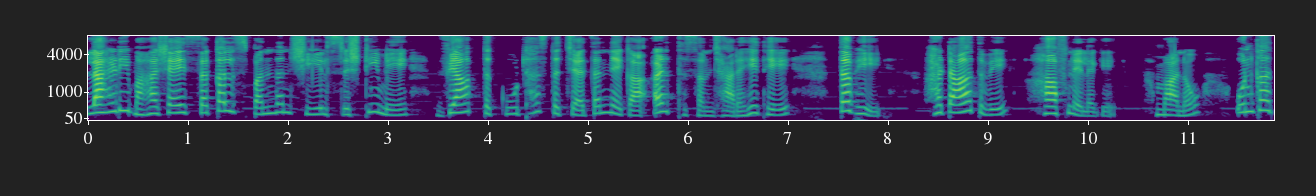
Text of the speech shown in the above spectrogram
लाहड़ी महाशय सकल स्पंदनशील सृष्टि में व्याप्त कूटस्थ चैतन्य का अर्थ समझा रहे थे, तभी हठात वे हाफने लगे। मानो, उनका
